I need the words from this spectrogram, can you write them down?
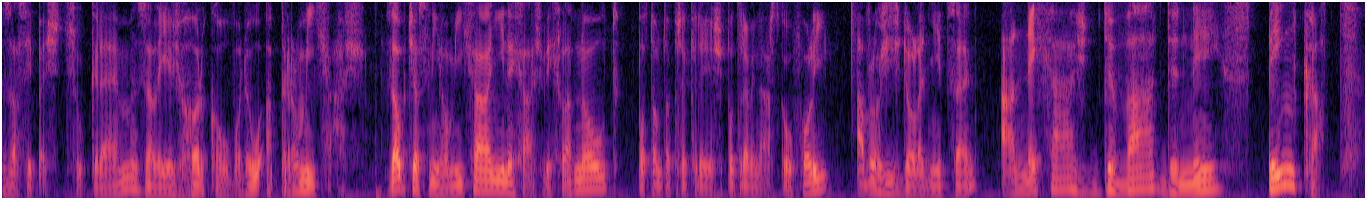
zasypeš cukrem, zaliješ horkou vodou a promícháš. Za občasného míchání necháš vychladnout, potom to překryješ potravinářskou folí a vložíš do lednice a necháš dva dny spinkat.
